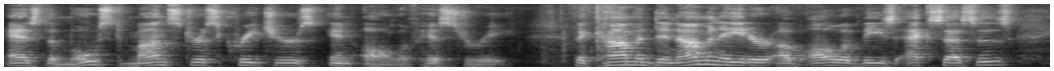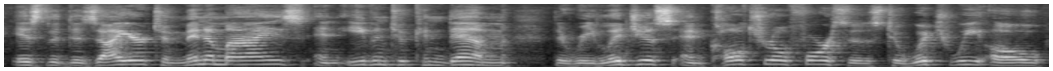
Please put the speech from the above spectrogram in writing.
as the most monstrous creatures in all of history. The common denominator of all of these excesses is the desire to minimize and even to condemn the religious and cultural forces to which we owe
